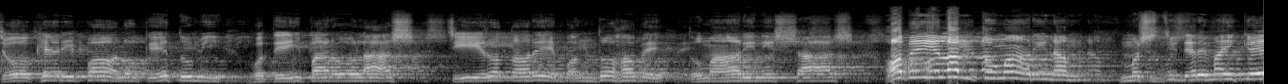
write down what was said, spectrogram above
চোখেরই পলকে তুমি হতেই পারো লাশ। চিরতরে বন্ধ হবে তোমারই নিঃশ্বাস। হবে এলাম তোমারই নাম মসজিদের মাইকে।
